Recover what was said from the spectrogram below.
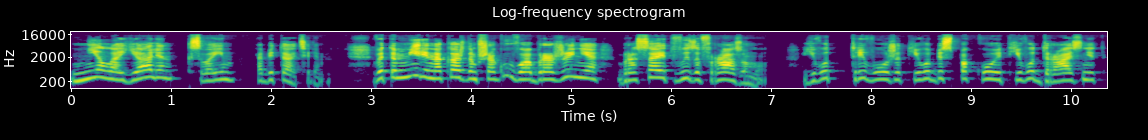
не лоялен к своим обитателям. В этом мире на каждом шагу воображение бросает вызов разуму. Его тревожит, его беспокоит, его дразнит,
